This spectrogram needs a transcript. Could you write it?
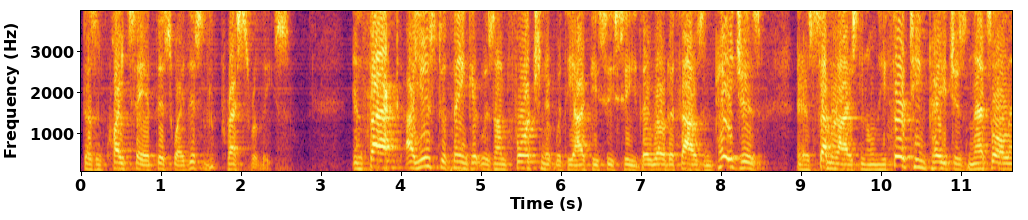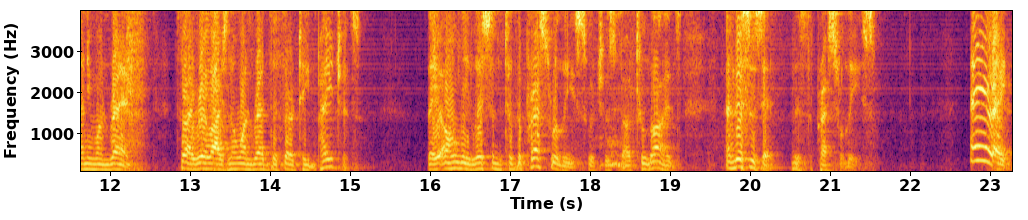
doesn't quite say it this way. This is the press release. In fact, I used to think it was unfortunate with the IPCC. They wrote a thousand pages and it summarized in only 13 pages, and that's all anyone read. So I realized no one read the 13 pages. They only listened to the press release, which was about two lines. And this is it. This is the press release. At any rate,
